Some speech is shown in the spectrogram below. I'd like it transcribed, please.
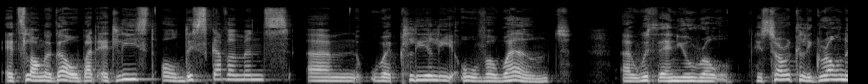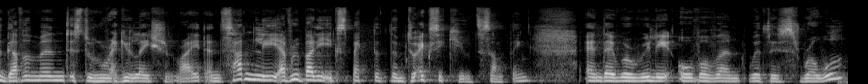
it's long ago. But at least all these governments um, were clearly overwhelmed uh, with their new role historically grown a government is doing regulation, right? And suddenly everybody expected them to execute something. And they were really overwhelmed with this role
